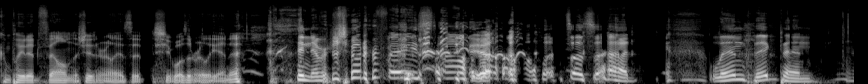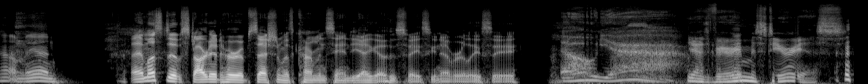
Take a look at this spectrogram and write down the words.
completed film that she didn't realize that she wasn't really in it. they never showed her face. Oh, Yeah. no. That's so sad. Lynn Thigpen. Oh man. I must have started her obsession with Carmen Sandiego, whose face you never really see. Oh yeah. Yeah, it's very mysterious.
